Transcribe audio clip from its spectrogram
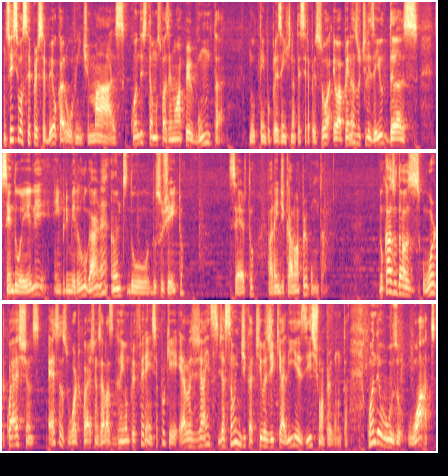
Não sei se você percebeu, caro ouvinte, mas quando estamos fazendo uma pergunta no tempo presente na terceira pessoa, eu apenas utilizei o does, sendo ele em primeiro lugar, né, antes do, do sujeito, certo? Para indicar uma pergunta. No caso das word questions, essas word questions elas ganham preferência, porque elas já, já são indicativas de que ali existe uma pergunta. Quando eu uso what,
